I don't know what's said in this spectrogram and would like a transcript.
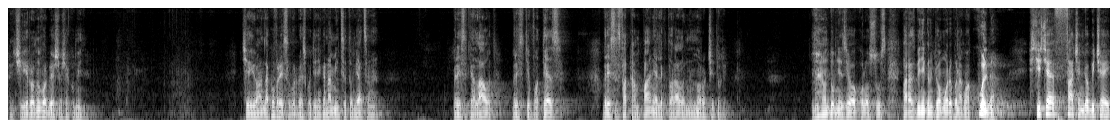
Deci Irod nu vorbește așa cu mine. Ce, Ioan, dacă vrei să vorbesc cu tine, că n-am mințit în viața mea. Vrei să te laud? Vrei să te votez? Vrei să-ți fac campanie electorală nenorocitului? Mai e un Dumnezeu acolo sus. Parați bine că nu te omoră până acum. Culmea! Știți ce facem de obicei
